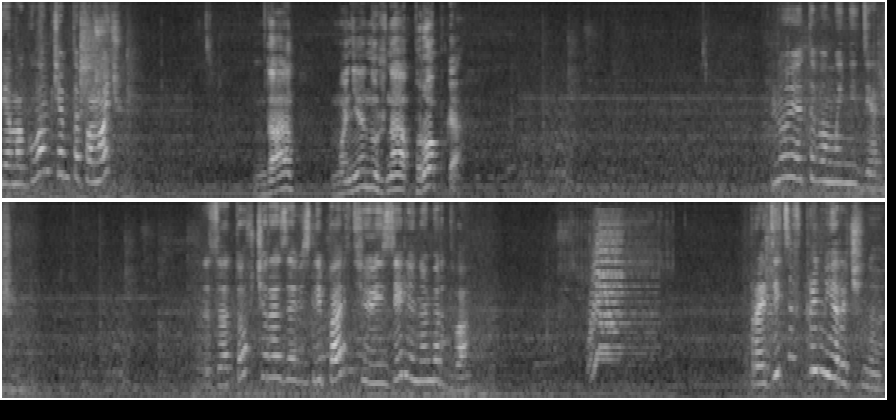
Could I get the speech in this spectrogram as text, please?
Я могу вам чем-то помочь? Да, мне нужна пробка. Ну, этого мы не держим. Зато вчера завезли партию изделий номер два. Пройдите в примерочную.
